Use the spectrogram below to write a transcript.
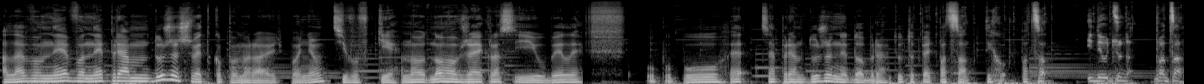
Але вони, вони прям дуже швидко помирають, поняв? Ці вовки. На одного вже якраз і убили. Пу-пу-пу. Це, це прям дуже недобре. Тут опять пацан. Тихо, пацан. Іди отсюда, пацан.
